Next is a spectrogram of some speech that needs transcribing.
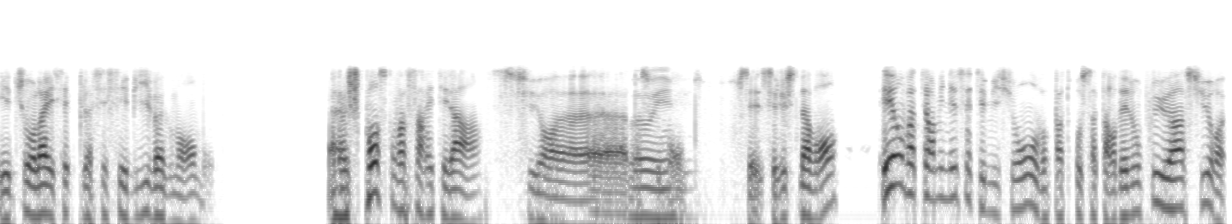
il est toujours là, il essaie de placer ses billes vaguement. Bon. Euh, je pense qu'on va s'arrêter là hein, sur parce oui. que bon, c'est c'est juste navrant. Et on va terminer cette émission, on va pas trop s'attarder non plus, hein, sur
